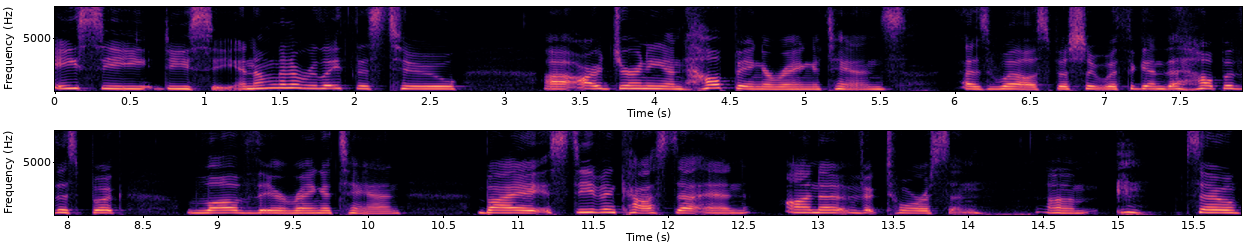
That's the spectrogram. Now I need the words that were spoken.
ACDC, and I'm going to relate this to uh, our journey on helping orangutans as well, especially with again the help of this book, Love the Orangutan by Stephen Costa and Anna Victorison. Um, so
